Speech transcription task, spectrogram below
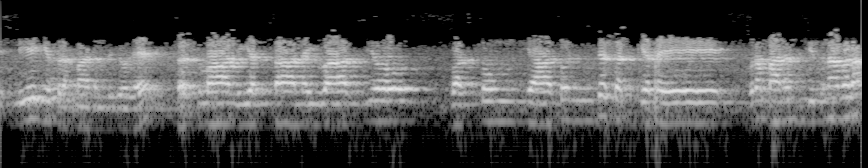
इसलिए ये ब्रह्मानंद जो है तस्मादियता नैवास्यो वस्तुम क्या तुंज शक्य थे ब्रह्मानंद कितना बड़ा?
